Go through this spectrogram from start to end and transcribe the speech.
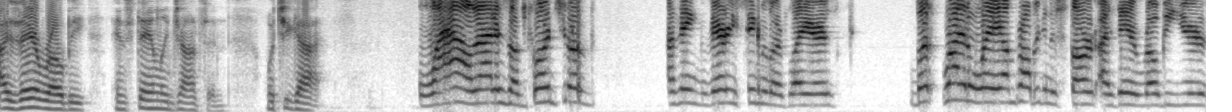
Isaiah Roby, and Stanley Johnson. What you got? Wow, that is a bunch of I think very similar players. But right away, I'm probably going to start Isaiah Roby here.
